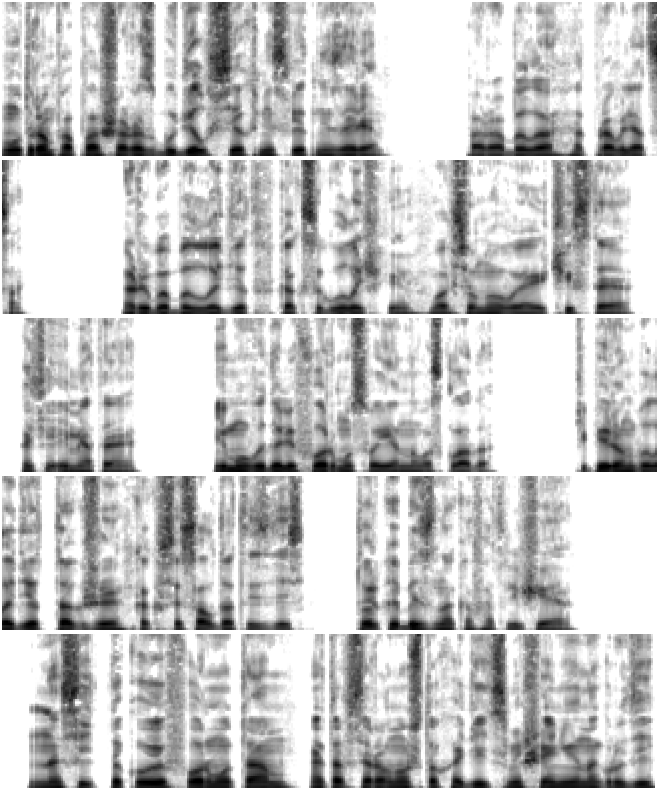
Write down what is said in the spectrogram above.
Утром папаша разбудил всех ни свет ни заря. Пора было отправляться. Рыба был одет, как с иголочки, во все новое, чистое, хотя и мятое. Ему выдали форму с военного склада. Теперь он был одет так же, как все солдаты здесь, только без знаков отличия. Носить такую форму там — это все равно, что ходить с мишенью на груди.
